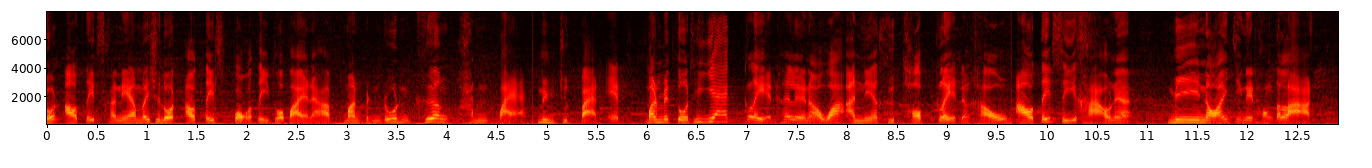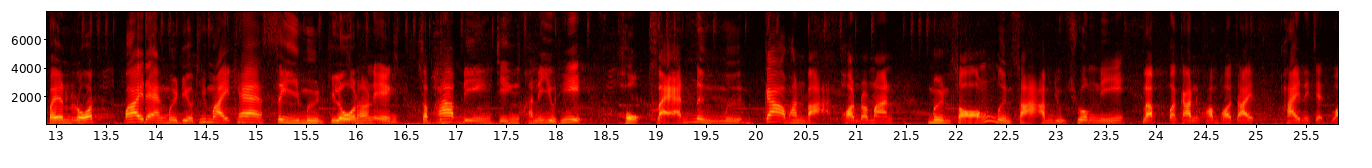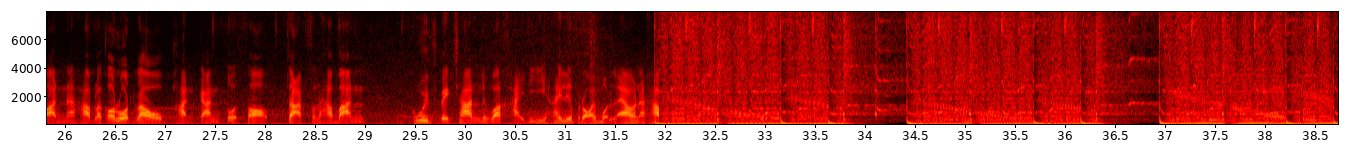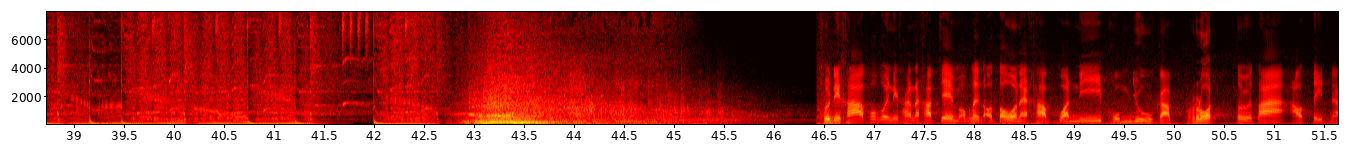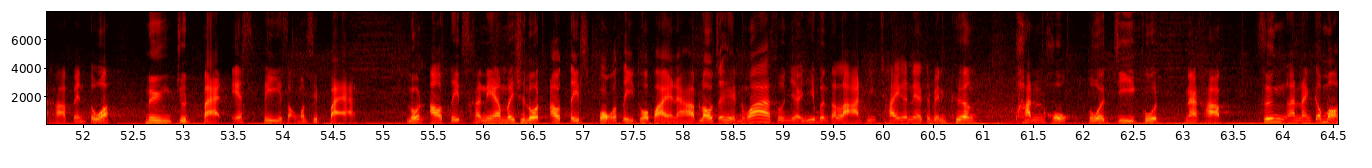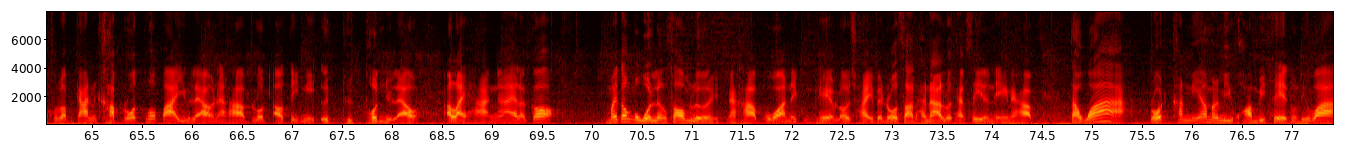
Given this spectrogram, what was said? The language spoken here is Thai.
รถอัลติสคันนี้ไม่ใช่รถอัลติสปกติทั่วไปนะครับ มันเป็นรุ่นเครื่องพันแปด 1.8S มันเป็นตัวที่แยกเกรดให้เลยนะว่าอันนี้คือท็อปเกรดของเขาอัลติสสีขาวเนี่ยมีน้อยจริงในท้องตลาด เป็นรถป้ายแดงมือเดียวที่ไม่แค่ 40,000 กิโลเท่านั้นเอง สภาพดีจริง ๆ คันนี้อยู่ที่ 619,000 บาท ผ่อนประมาณ 1 2 0 0 0 1 3อยู่ช่วงนี้ รับประกันความพอใจภายใน 7 วันนะครับ แล้วก็รถเราผ่านการตรวจสอบจากสถาบัน กูอินสเป t ชันหรือว่าขายดีให้เรียบร้อยหมดแล้วนะครับสวัสดีครับพบกันอีกครั้งนะครับเจมส์ออกเลตออโต้นะครับวันนี้ผมอยู่กับรถ Toyota Altis นะครับเป็นตัว 1.8 SP 2018 รถ Altis คันนี้ไม่ใช่รถ Altis ปกติทั่วไปนะครับ เราจะเห็นว่าส่วนใหญ่ที่บนตลาดที่ใช้กันเนี่ยจะเป็นเครื่อง1,600ตัว G Good นะครับ ซึ่งอันนั้นก็เหมาะสำหรับการขับรถทั่วไปอยู่แล้วนะครับ รถ Altis นี่อึดถึกทนอยู่แล้ว อะไรหาง่ายแล้วก็ไม่ต้องกังวลเรื่องซ่อมเลยนะครับ เพราะว่าในกรุงเทพเราใช้เป็นรถสาธารณะรถแท็กซี่นั่นเองนะครับ แต่ว่ารถคันนี้มันมีความพิเศษตรงที่ว่า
